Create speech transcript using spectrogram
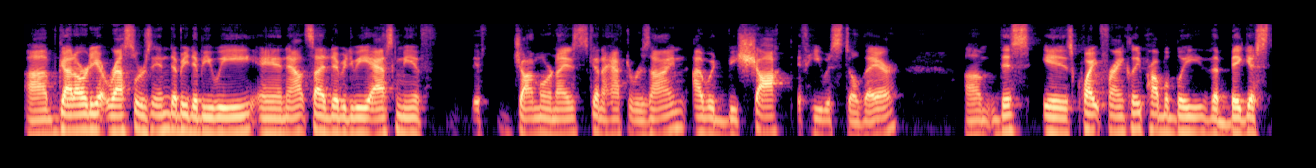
I've got already got wrestlers in WWE and outside of WWE asking me if if John Laurinaitis is going to have to resign. I would be shocked if he was still there. Um, this is quite frankly probably the biggest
